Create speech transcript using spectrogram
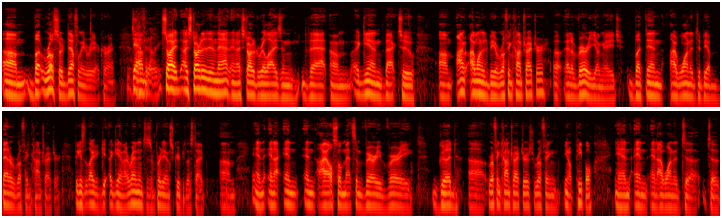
Um, but roofs are definitely reoccurring. Definitely. So I, I started in that, and I started realizing that um, again back to um, I, I wanted to be a roofing contractor uh, at a very young age, but then I wanted to be a better roofing contractor because, like again, I ran into some pretty unscrupulous type, um, and and I and and I also met some very very good uh, roofing contractors, roofing you know people, and and and I wanted to to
